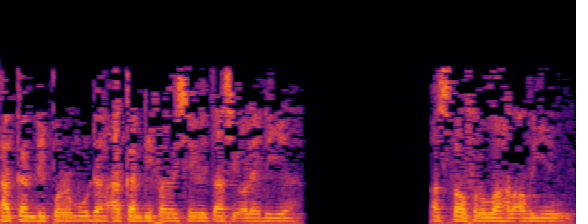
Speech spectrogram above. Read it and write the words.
akan dipermudah, akan difasilitasi oleh dia. Astaghfirullahaladzim.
